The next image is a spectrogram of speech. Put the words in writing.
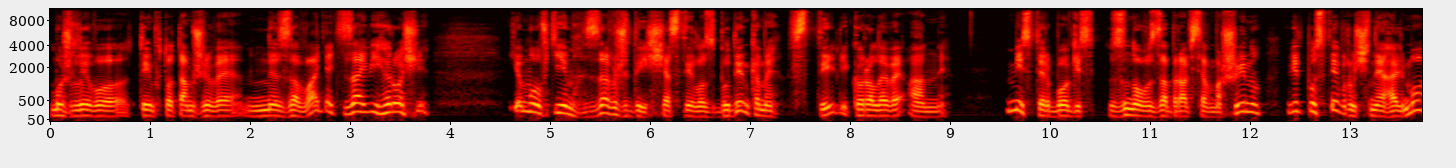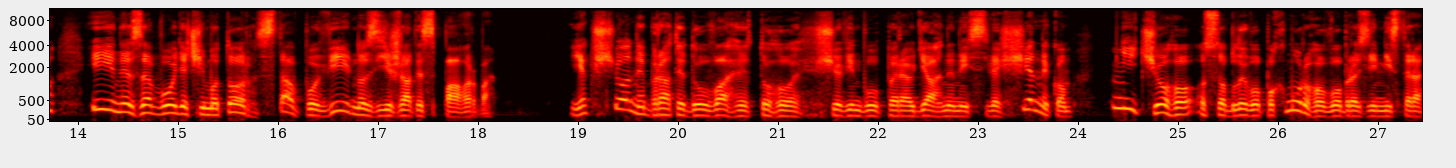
Можливо, тим, хто там живе, не завадять зайві гроші. Йому, втім, завжди щастило з будинками в стилі королеви Анни. Містер Богіс знову забрався в машину, відпустив ручне гальмо і, не заводячи мотор, став повільно з'їжджати з пагорба. Якщо не брати до уваги того, що він був переодягнений священником, нічого особливо похмурого в образі містера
